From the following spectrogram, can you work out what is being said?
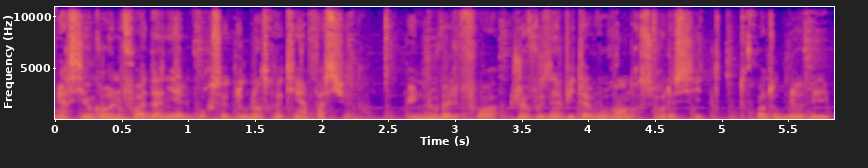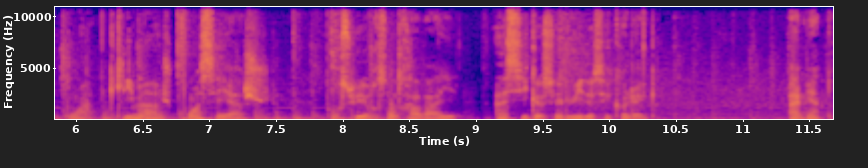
Merci encore une fois à Daniel pour ce double entretien passionnant. Une nouvelle fois, je vous invite à vous rendre sur le site www.climage.ch pour suivre son travail ainsi que celui de ses collègues. A bientôt.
